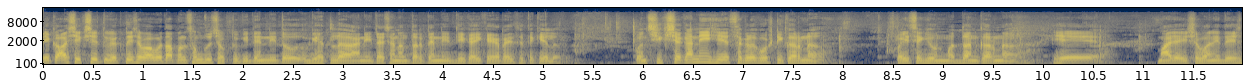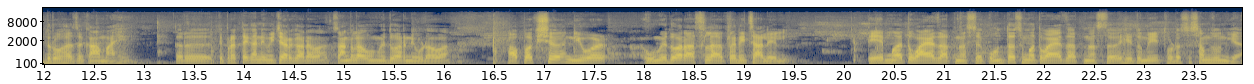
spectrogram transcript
एक अशिक्षित व्यक्तीच्या बाबत आपण समजू शकतो की त्यांनी तो घेतलं आणि त्याच्यानंतर त्यांनी जे काही करायचं ते केलं. पण शिक्षकांनी हे सगळं गोष्टी करणं पैसे घेऊन मतदान करणं हे माझ्या हिशोबाने देशद्रोहाचं काम आहे. तर ते प्रत्येकाने विचार करावा चांगला उमेदवार निवडावा. अपक्ष निवड उमेदवार असला तरी चालेल. ते मत वाया जात नसतं कोणतंच मत वाया जात नसतं हे तुम्ही थोडंसं समजून घ्या.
